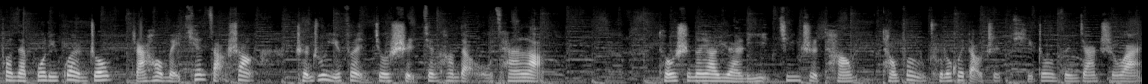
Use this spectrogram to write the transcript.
放在玻璃罐中，然后每天早上盛出一份就是健康的午餐了。同时呢，要远离精制糖，糖分除了会导致体重增加之外，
